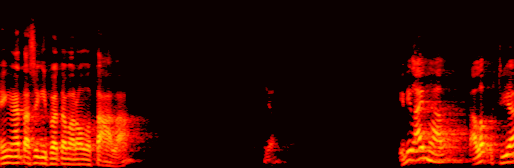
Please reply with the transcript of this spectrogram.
ing atase ibadah marang Allah taala ya. Ini lain hal. Kalau dia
